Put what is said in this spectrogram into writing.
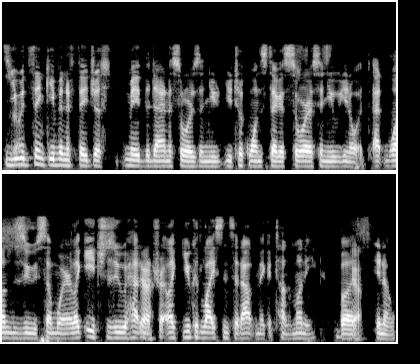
so. You would think even if they just made the dinosaurs and you, you took one Stegosaurus and you you know at one zoo somewhere like each zoo had an attra- like you could license it out and make a ton of money, but Yeah. you know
